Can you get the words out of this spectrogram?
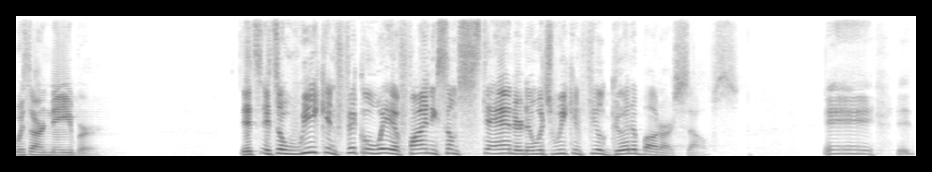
with our neighbor. It's, it's a weak and fickle way of finding some standard in which we can feel good about ourselves. It, eh, it,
